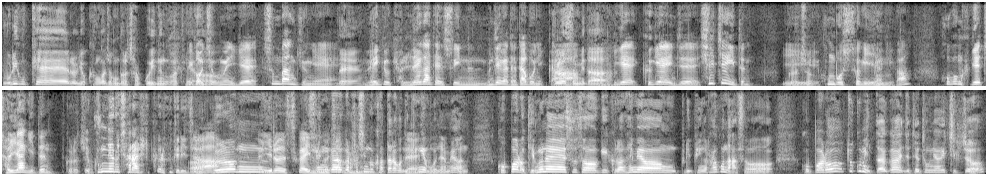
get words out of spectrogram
우리 국회를 욕한 거 정도로 잡고 있는 것 같아요. 그러니까 어찌 보면 이게 순방 중에 네. 외교 결례가 될 수 있는 문제가 되다 보니까 그렇습니다. 이게 그게 이제 실제이든 이 그렇죠. 홍보 수석의 이야기가 혹은 그게 전략이든 그렇죠. 국내로 차라리 끌어들이자 어, 그런 이럴 수가 있는 생각을 거죠. 하신 것 같다라고 네. 느낀 게 뭐냐면 곧바로 김은혜 수석이 그런 해명 브리핑을 하고 나서 곧바로 조금 있다가 이제 대통령이 직접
